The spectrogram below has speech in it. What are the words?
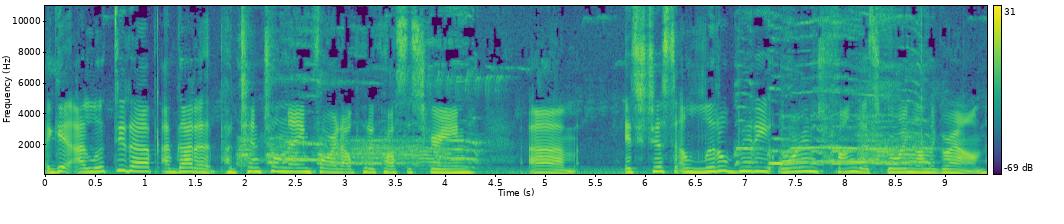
again, I looked it up. I've got a potential name for it. I'll put across the screen. Um, it's just a little bitty orange fungus growing on the ground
